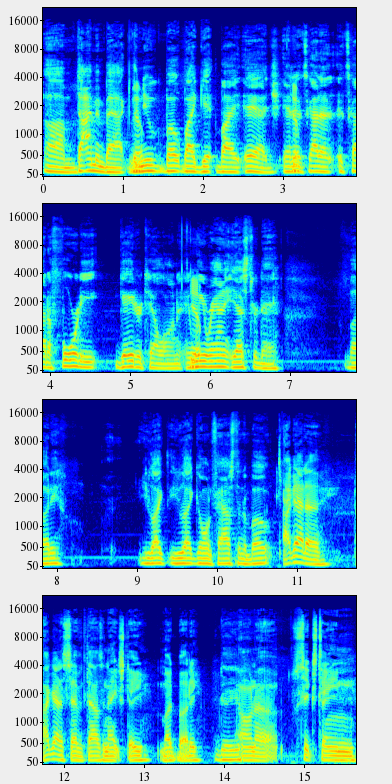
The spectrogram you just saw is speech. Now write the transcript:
um, diamondback the Yep. new boat by get by edge and Yep. it's got a it's got a 40 gator tail on it and we ran it yesterday buddy you like you like going fast in a boat I got a I got a seven thousand HD Mud Buddy. Do you? on a sixteen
